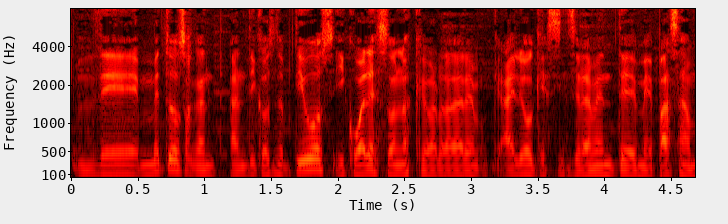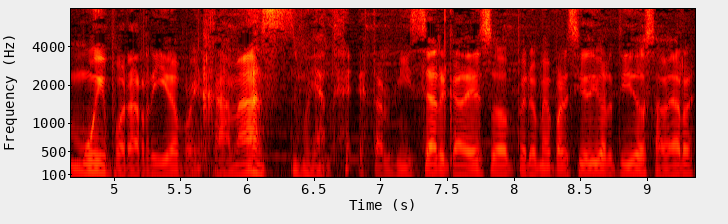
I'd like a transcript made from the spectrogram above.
de métodos an- anticonceptivos y cuáles son los que verdaderamente... Algo que sinceramente me pasa muy por arriba porque jamás voy a estar ni cerca de eso, pero me pareció divertido saber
